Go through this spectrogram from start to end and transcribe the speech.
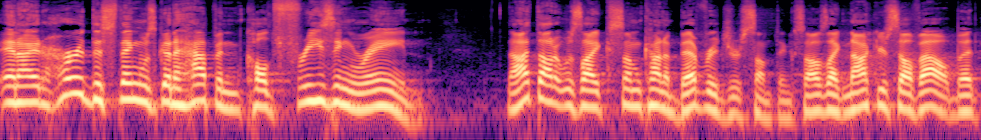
and I had heard this thing was going to happen called freezing rain. Now, I thought it was like some kind of beverage or something. So I was like, knock yourself out. But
